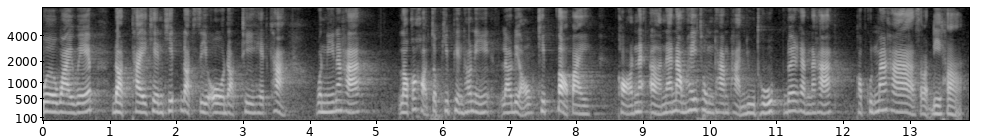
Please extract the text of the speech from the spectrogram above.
www.thaikenKit.co.th ค่ะ วันนี้นะคะ เราก็ขอจบคลิปเพียงเท่านี้ แล้วเดี๋ยวคลิปต่อไป ขอแนะนะนำให้ชมทางผ่าน YouTube ด้วยกันนะคะ ขอบคุณมากค่ะ สวัสดีค่ะ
